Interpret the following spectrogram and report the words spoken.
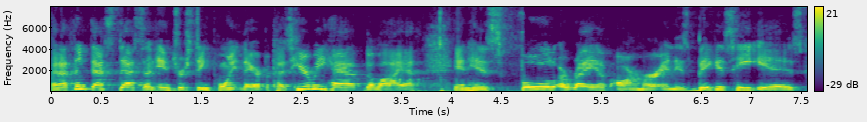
And I think that's that's an interesting point there because here we have Goliath in his full array of armor and as big as he is,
